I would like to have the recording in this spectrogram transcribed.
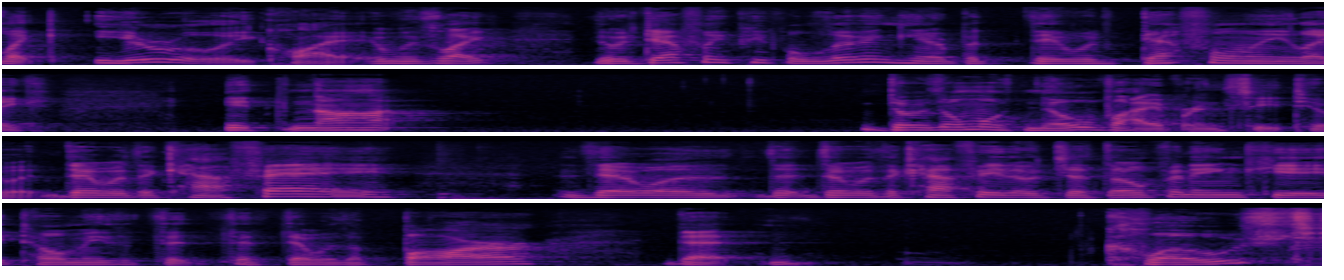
like eerily quiet. It was like there were definitely people living here, but they were definitely like, it's not, there was almost no vibrancy to it. There was a cafe. There was there was a cafe that was just opening. Kie told me that, that, that there was a bar that closed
